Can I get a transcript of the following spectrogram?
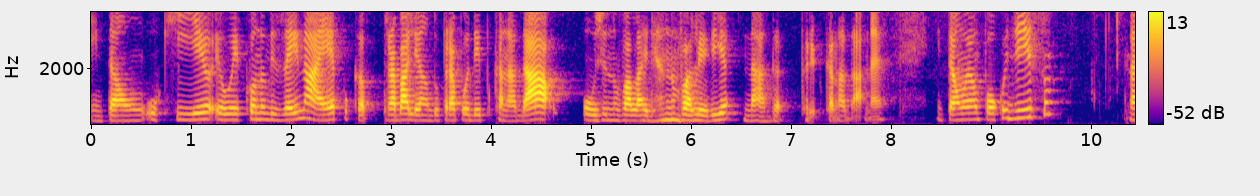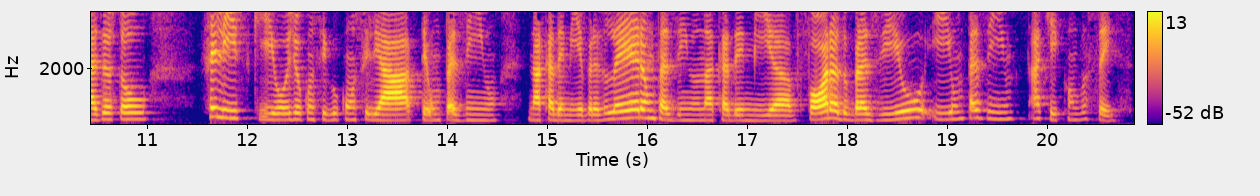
Então, o que eu, eu economizei na época trabalhando para poder ir para o Canadá, hoje não valeria, não valeria nada para ir para o Canadá, né? Então, é um pouco disso. Mas eu estou feliz que hoje eu consigo conciliar ter um pezinho na academia brasileira, um pezinho na academia fora do Brasil e um pezinho aqui com vocês.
